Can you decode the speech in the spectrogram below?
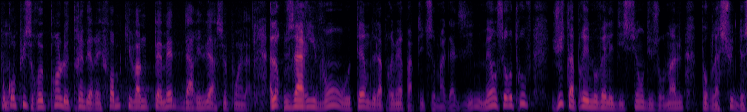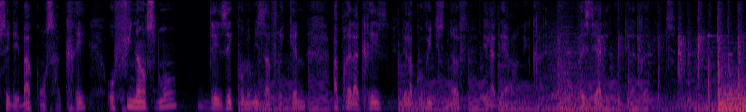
pour qu'on puisse reprendre le train des réformes qui va nous permettre d'arriver à ce point-là. Alors, nous arrivons au terme de la première partie de ce magazine, mais on se retrouve juste après une nouvelle édition du journal pour la suite de ces débats consacrés au financement des économies africaines après la crise de la Covid-19 et la guerre en Ukraine. Restez à l'écoute et à très vite.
